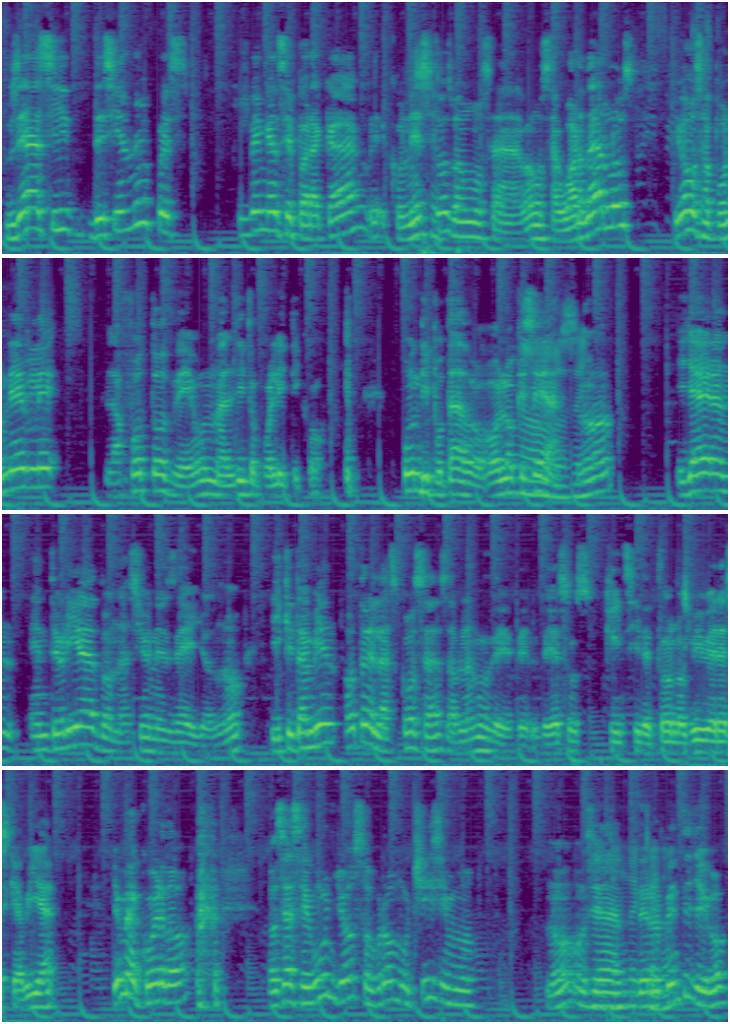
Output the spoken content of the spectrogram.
pues ya así decían, no, pues, vénganse para acá, eh, con estos vamos a, vamos a guardarlos y vamos a ponerle la foto de un maldito político, un diputado o lo que No, sea, pues sí. ¿no? Y ya eran, en teoría, donaciones de ellos, ¿no? Y que también otra de las cosas, hablando de, de- de esos kits y de todos los víveres que había, yo me acuerdo, o sea, según yo, sobró muchísimo, ¿no? O sea, ¿Dónde de quedó? repente llegó,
